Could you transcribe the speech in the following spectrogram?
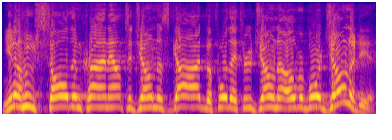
You know who saw them crying out to Jonah's God before they threw Jonah overboard? Jonah did.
